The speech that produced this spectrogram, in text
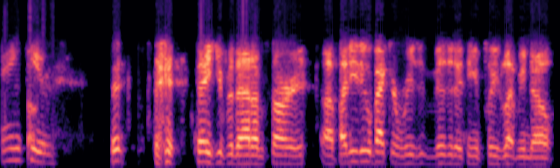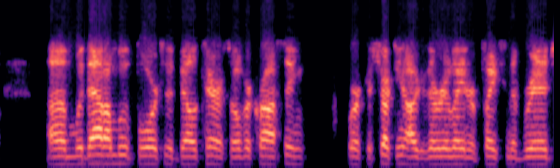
Thank you. Thank you for that. I'm sorry. Uh, if I need to go back and revisit anything, please let me know. Um, with that, I'll move forward to the Belle Terrace overcrossing. We're constructing auxiliary lane, replacing the bridge.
